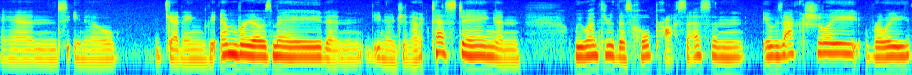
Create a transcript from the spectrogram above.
and, you know, getting the embryos made and, you know, genetic testing. And we went through this whole process and it was actually really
